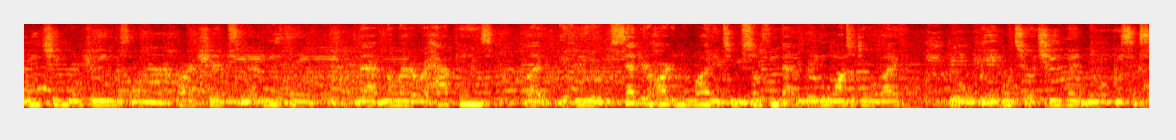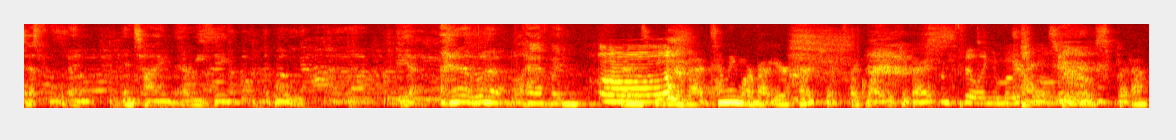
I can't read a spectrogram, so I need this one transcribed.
reaching your dreams and your hardships and everything. That no matter what happens, like if you set your heart and your mind into something that you really want to do in life, you will be able to achieve it and you will be successful. And in time, everything will, yeah, will will happen. And speaking of that, tell me more about your hardships. Like, why did you guys I'm feeling try emotional. to split up?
